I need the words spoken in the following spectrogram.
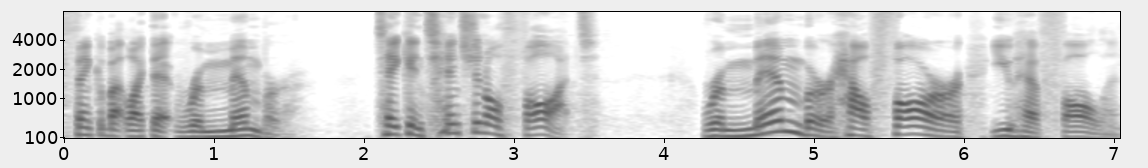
think about like that, remember. Take intentional thought. Remember how far you have fallen.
